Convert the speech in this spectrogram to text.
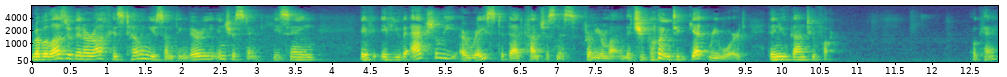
Rabbi Lazar ben Arach is telling you something very interesting. He's saying if, if you've actually erased that consciousness from your mind that you're going to get reward, then you've gone too far. Okay?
